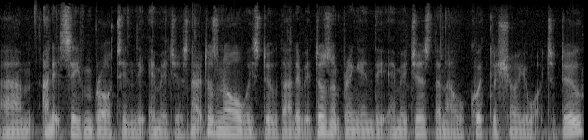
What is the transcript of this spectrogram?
Um, and it's even brought in the images. Now it doesn't always do that. If it doesn't bring in the images then I will quickly show you what to do.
